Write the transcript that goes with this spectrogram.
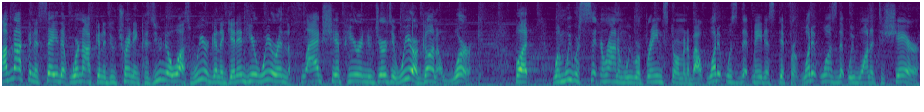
I'm not going to say that we're not going to do training because you know us. We are going to get in here. We are in the flagship here in New Jersey. We are going to work. But when we were sitting around and we were brainstorming about what it was that made us different, what it was that we wanted to share,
